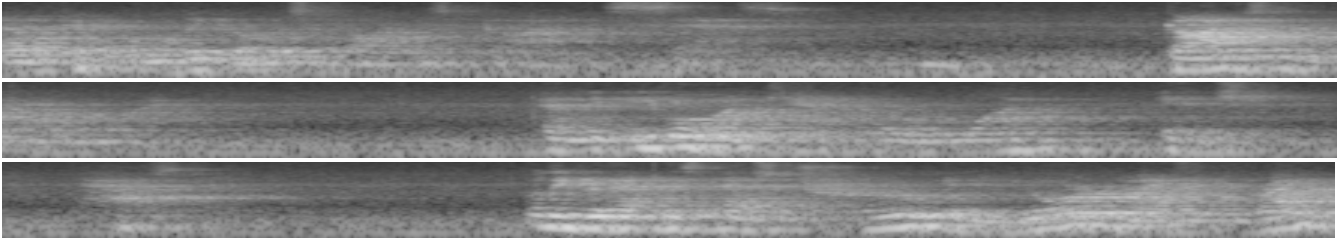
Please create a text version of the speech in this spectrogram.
devil can only go as far as God says. God is in and the evil one can't go one inch past it. Believer, that is as true in your life right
